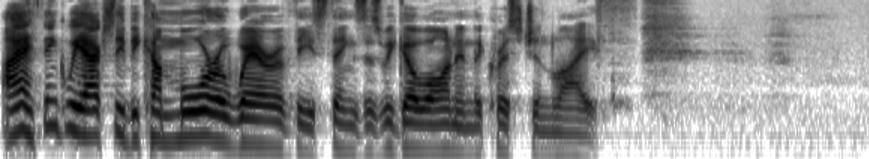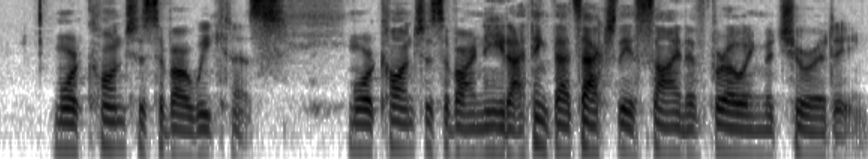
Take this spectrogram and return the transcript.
I think we actually become more aware of these things as we go on in the Christian life. More conscious of our weakness, more conscious of our need. I think that's actually a sign of growing maturity.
